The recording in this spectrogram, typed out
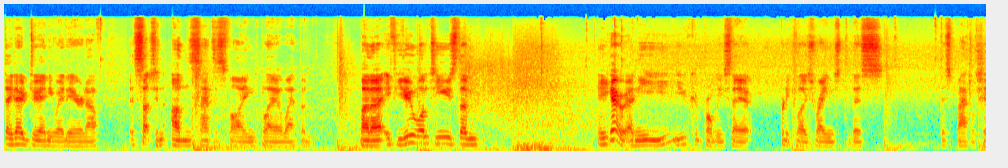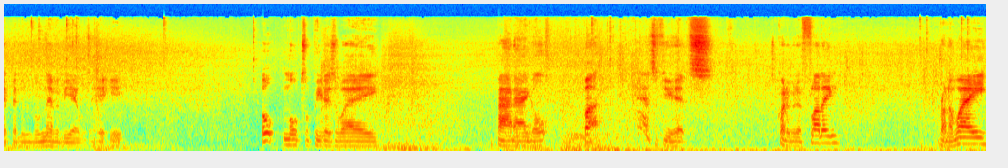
they don't do anywhere near enough. It's such an unsatisfying player weapon. But uh, if you do want to use them, here you go, and you you could probably stay at pretty close range to this this battleship, and will never be able to hit you. Oh, more torpedoes away bad angle, but yeah, it's a few hits. It's quite a bit of flooding. Run away,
